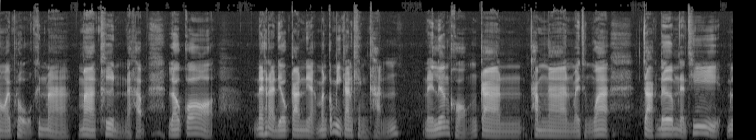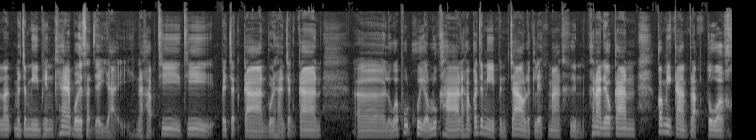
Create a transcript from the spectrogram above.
น้อยโผล่ขึ้นมามากขึ้นนะครับ แล้วก็ในขณะเดียวกันเนี่ยมันก็มีการแข่งขันในเรื่องของการทำงานหมายถึงว่าจากเดิมเนี่ยที่มันจะมีเพียงแค่บริษัทใหญ่ ๆนะครับ ที่ที่ไปจัดการบริหารจัดการหรือว่าพูดคุยกับลูกค้านะครับ ก็จะมีเป็นเจ้าเล็กๆ มากขึ้นขณะเดียวกันก็มีการปรับตัวข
